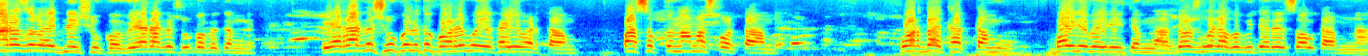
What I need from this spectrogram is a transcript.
মারা যাবে সেদিন সুখ হবে। এর আগে সুখ হবে কেমনে? এর আগে সুখ হলে তো ঘরে বইয়ে খাইয়ে পারতাম পাঁচ তো নামাজ পড়তাম। পর্দায় থাকতাম। বাইরে বাইরে হইতাম না। দশ বেড়া ভিতরে চলতাম না।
